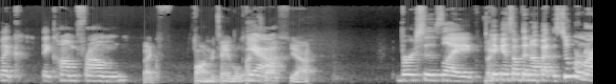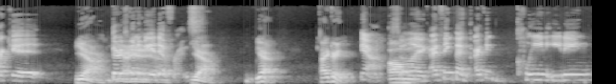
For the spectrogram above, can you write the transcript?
like they come from Like farm to table type Yeah. stuff. Yeah. versus like, Like- picking something up at the supermarket Yeah. there's yeah, going to yeah, be a difference Yeah. Yeah. I agree. yeah so Um, like i think that i think clean eating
